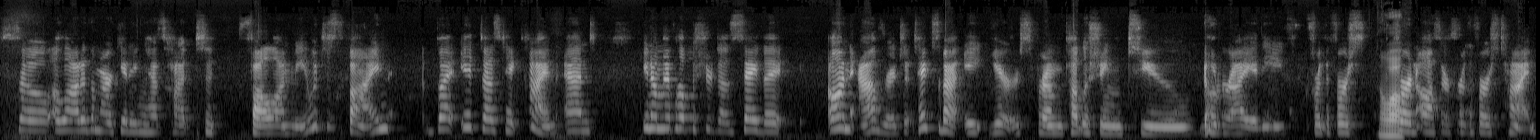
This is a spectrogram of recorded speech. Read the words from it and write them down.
so a lot of the marketing has had to fall on me, which is fine, but it does take time. And, you know, my publisher does say that on average, it takes about eight years from publishing to notoriety for the first, Oh, wow. for an author for the first time,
